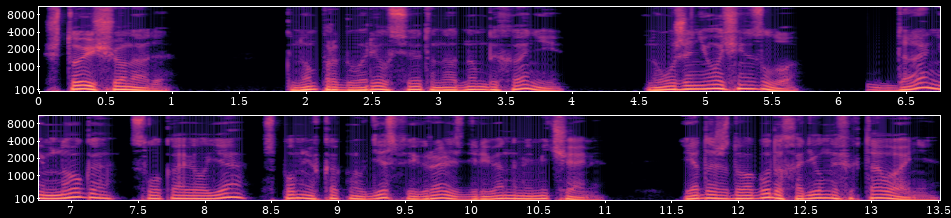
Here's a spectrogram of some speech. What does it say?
Что еще надо?» Гном проговорил все это на одном дыхании, но уже не очень зло. «Да, немного», — слукавил я, вспомнив, как мы в детстве играли с деревянными мечами. «Я даже два года ходил на фехтование.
